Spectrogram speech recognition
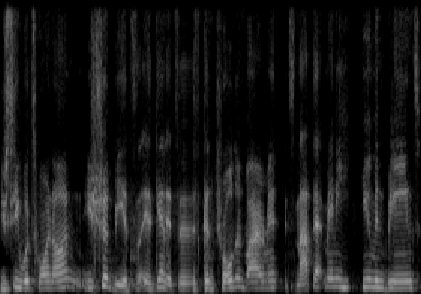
you see what's going on, you should be. It's again, it's a controlled environment. It's not that many human beings.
